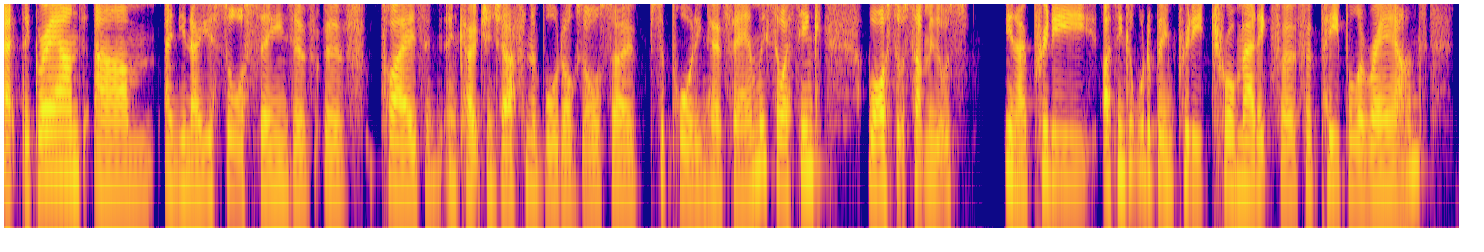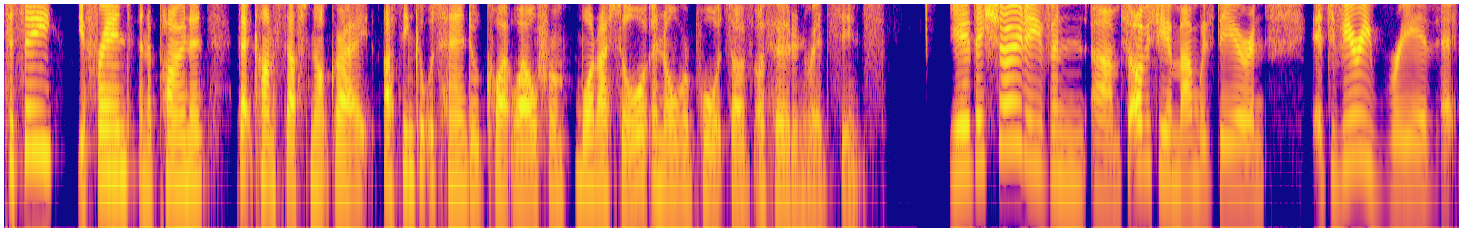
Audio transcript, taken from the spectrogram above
at the ground. Um, and, you know, you saw scenes of, of players and, and coaching staff from the Bulldogs also supporting her family. So I think whilst it was something that was, you know, pretty, I think it would have been pretty traumatic for, for people around to see your friend, an opponent, that kind of stuff's not great. I think it was handled quite well from what I saw and all reports I've, I've heard and read since. Yeah, they showed even um, so obviously her mum was there, and it's very rare that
